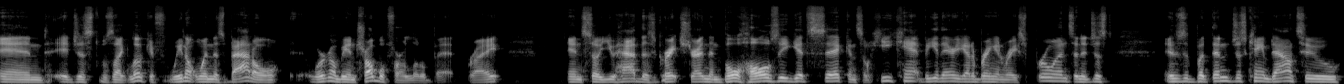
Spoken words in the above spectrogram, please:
and it just was like, look, if we don't win this battle, we're going to be in trouble for a little bit, right? And so you had this great strategy, and then Bull Halsey gets sick, and so he can't be there. You got to bring in Ray Spruance, and it just is. But then it just came down to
